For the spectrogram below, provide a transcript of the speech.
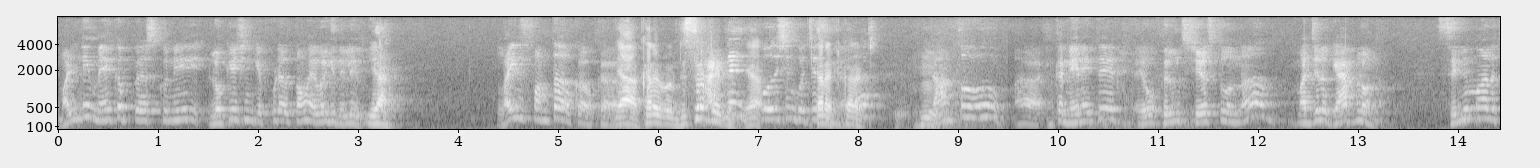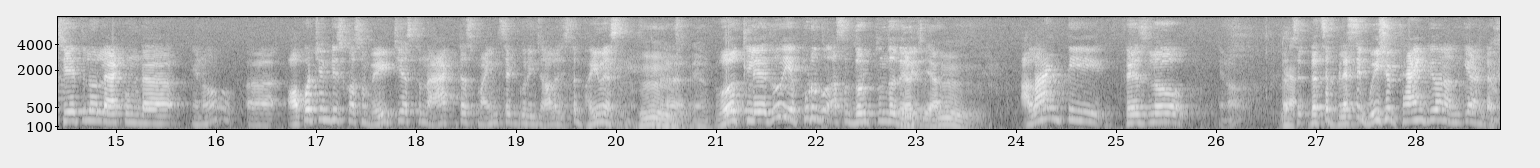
మళ్ళీ మేకప్ వేసుకుని లొకేషన్కి ఎప్పుడు వెళ్తామో ఎవరికి తెలియదు యా లైఫ్ అంతా ఒక ఒక Yeah, correct. Disrupted. Yeah. Position Correct, correct. దాంతో ఇంకా నేనైతే ఏవో ఫిల్మ్స్ చేస్తూ ఉన్నా మధ్యలో గ్యాప్లో ఉన్నా. సినిమాలు చేతిలో లేకుండా యూనో ఆపర్చునిటీస్ కోసం వెయిట్ చేస్తున్న యాక్టర్స్ మైండ్ సెట్ గురించి ఆలోచిస్తే భయం వేస్తుంది. వర్క్ లేదు ఎప్పుడు అసలు దొరుకుతుందో తెలియదు. అలాంటి ఫేజ్లో you know that's blessing we should thank you అని అందుకే అంటారు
